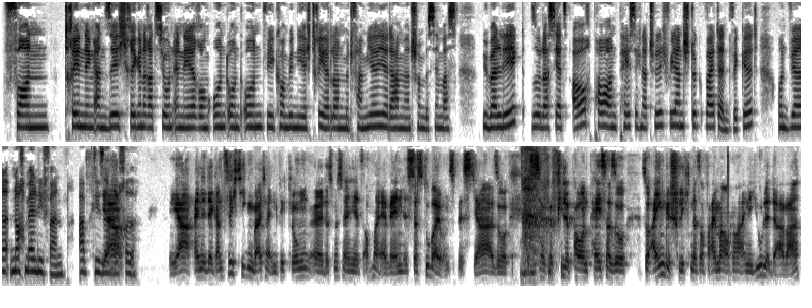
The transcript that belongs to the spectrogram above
Von Training an sich, Regeneration, Ernährung und, und, und. Wie kombiniere ich Triathlon mit Familie? Da haben wir uns schon ein bisschen was überlegt, so dass jetzt auch Power and Pace sich natürlich wieder ein Stück weiterentwickelt und wir noch mehr liefern ab dieser ja. Woche. Ja, eine der ganz wichtigen Weiterentwicklungen, äh, das müssen wir jetzt auch mal erwähnen, ist, dass du bei uns bist. Ja, also das ist ja für viele Power and Pacer so so eingeschlichen, dass auf einmal auch noch eine Jule da war.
